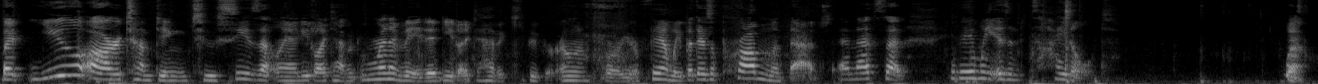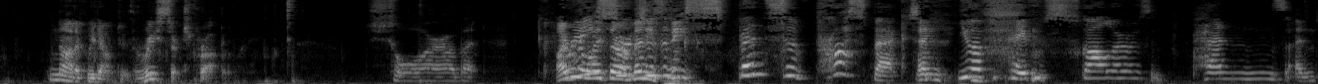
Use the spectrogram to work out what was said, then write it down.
but you are attempting to seize that land. You'd like to have it renovated. You'd like to have a keep of your own for your family. But there's a problem with that, and that's that your family isn't titled. Well, not if we don't do the research properly. Sure, but I realize there are research many is an feats. expensive prospect, And- you have to pay for scholars and pens and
